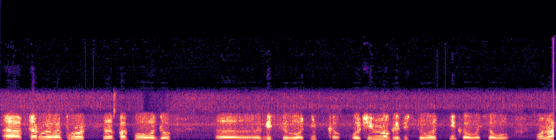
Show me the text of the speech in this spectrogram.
А, второй вопрос по поводу э, беспилотников. Очень много беспилотников в ВСУ. У нас,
